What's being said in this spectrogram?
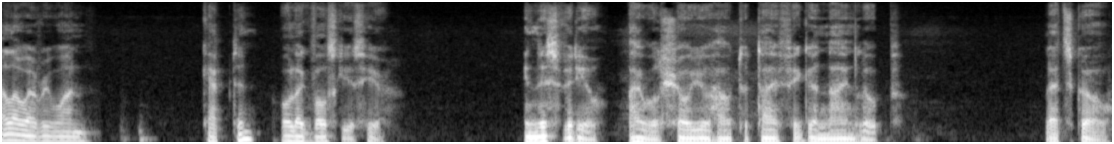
Hello, everyone. Captain Oleg Volsky is here. In this video, I will show you how to tie figure 9 loop. Let's go.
